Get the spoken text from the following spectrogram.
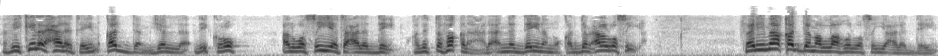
ففي كلا الحالتين قدم جل ذكره الوصية على الدين. وقد اتفقنا على أن الدين مقدم على الوصية. فلما قدم الله الوصية على الدين؟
